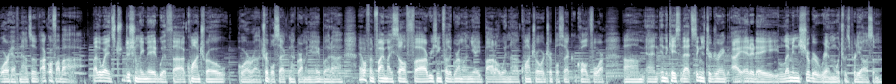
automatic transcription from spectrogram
or half an ounce of aquafaba. By the way, it's traditionally made with uh, Cointreau or uh, triple sec, not Grand Marnier, but uh, I often find myself uh, reaching for the Grand Marnier bottle when uh, Cointreau or triple sec are called for. Um, and in the case of that signature drink, I added a lemon sugar rim, which was pretty awesome.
